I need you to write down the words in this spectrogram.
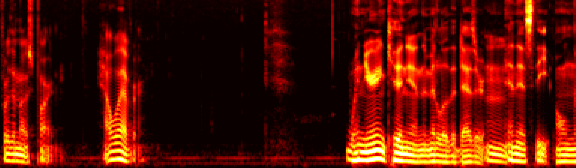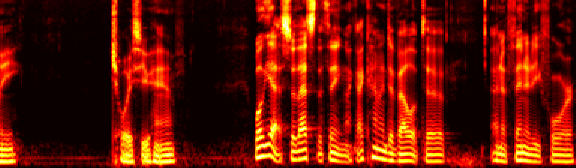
for the most part. However, When you're in Kenya in the middle of the desert Mm. and it's the only choice you have. well, yes, so that's the thing. Like I kind of developed a an affinity for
